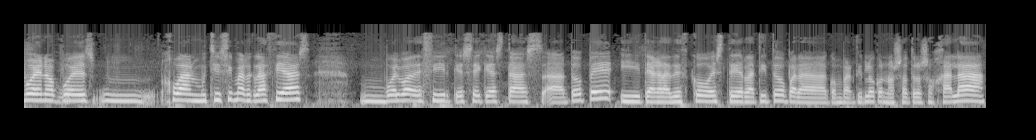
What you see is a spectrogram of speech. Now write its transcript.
bueno, pues mm, Juan, muchísimas gracias vuelvo a decir que sé que estás a tope y te agradezco este ratito para compartirlo con nosotros. Ojalá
